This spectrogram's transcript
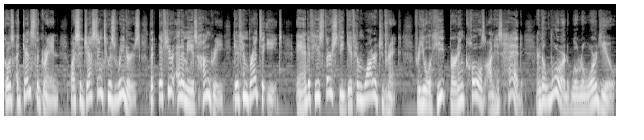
goes against the grain by suggesting to his readers that if your enemy is hungry, give him bread to eat, and if he is thirsty, give him water to drink, for you will heap burning coals on his head, and the Lord will reward you.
